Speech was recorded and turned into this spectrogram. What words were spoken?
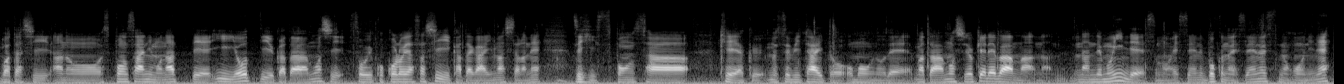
私、あの、スポンサーにもなっていいよっていう方、もしそういう心優しい方がいましたらね、ぜひスポンサー契約結びたいと思うので、また、もしよければ、まあ、なんでもいいんで、その SN、僕の SNS の方にね、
